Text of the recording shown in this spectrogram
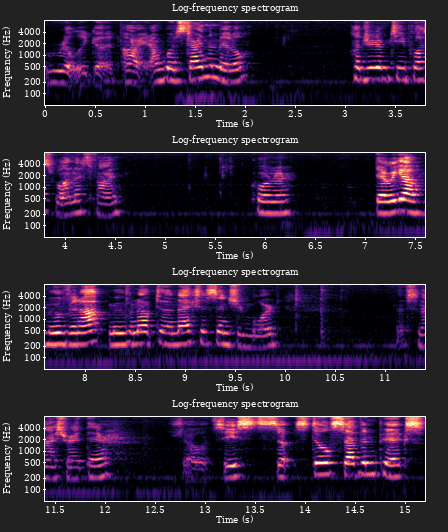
really good. All right, I'm going to start in the middle. 100 MT plus one, that's fine. Corner. There we go. Moving up, moving up to the next Ascension board. That's nice right there. So let's see, still seven picks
